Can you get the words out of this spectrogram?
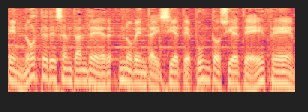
en norte de Santander 97.7 FM.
